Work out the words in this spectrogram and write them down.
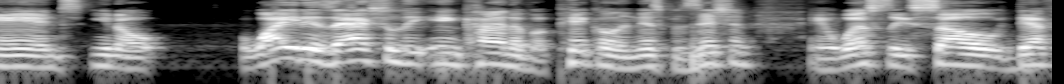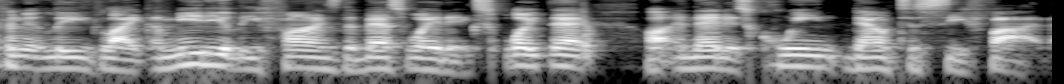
and, you know, White is actually in kind of a pickle in this position, and Wesley So definitely like immediately finds the best way to exploit that, uh, and that is queen down to c5.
